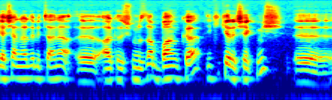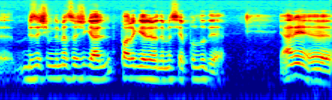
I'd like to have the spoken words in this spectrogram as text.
geçenlerde bir tane e, arkadaşımızdan banka iki kere çekmiş. Ee, bize şimdi mesajı geldi. Para geri ödemesi yapıldı diye. Yani e,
